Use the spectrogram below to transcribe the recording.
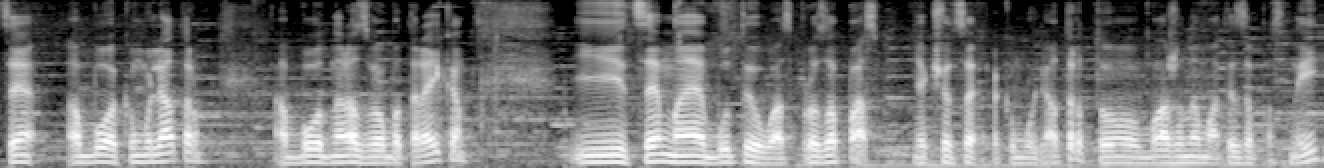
Це або акумулятор, або одноразова батарейка. І це має бути у вас про запас. Якщо це акумулятор, то бажано мати запасний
